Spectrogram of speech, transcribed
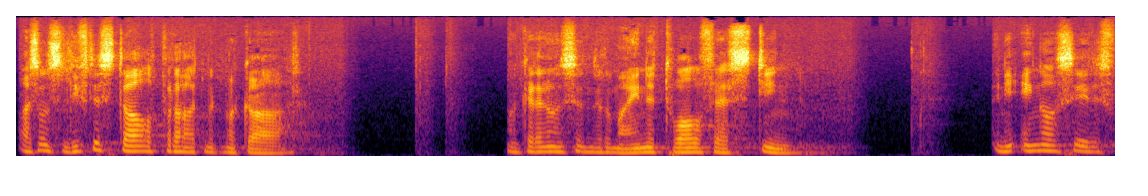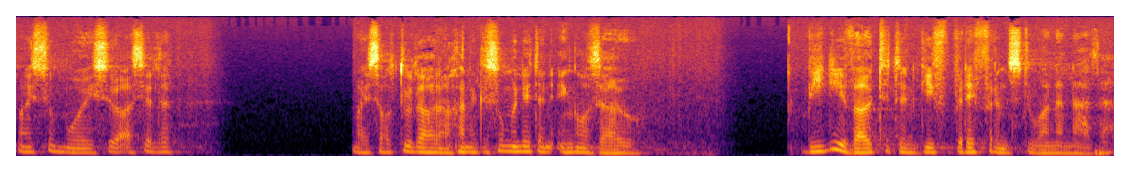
As ons liefdestaal praat met mekaar, dan kry ons in Romeine 12 vers 10 In die Engels sê dit vir my so mooi, so as jy my sal toelaat, dan gaan ek sommer net in Engels hou. Be devoted and give preference to one another.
